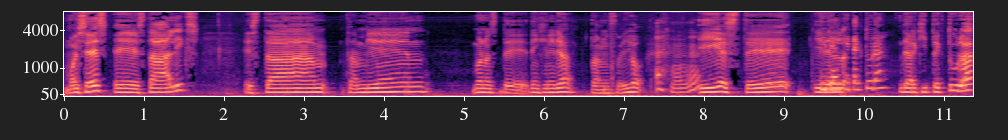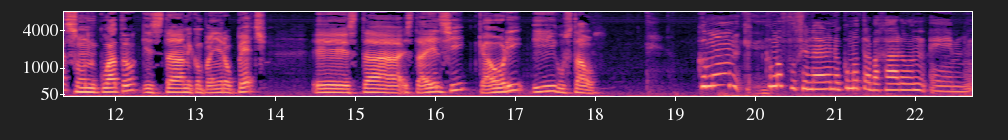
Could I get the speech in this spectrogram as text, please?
Moisés, eh, está Alex, está también, bueno, es de, de ingeniería, también soy yo. Ajá. Y este... ¿Y, de arquitectura? de arquitectura son cuatro. Está mi compañero Pech, eh, está, está Elsie, Kaori y Gustavo. ¿Cómo, ¿Cómo fusionaron o cómo trabajaron eh,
